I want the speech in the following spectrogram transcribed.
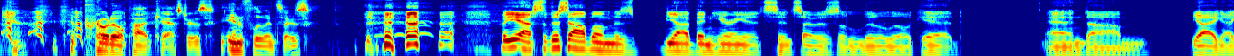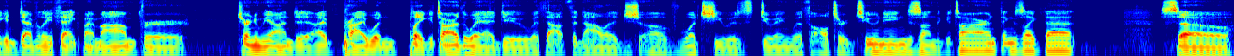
proto podcasters influencers but yeah so this album is yeah you know, i've been hearing it since i was a little little kid and um yeah, I, I can definitely thank my mom for turning me on to. I probably wouldn't play guitar the way I do without the knowledge of what she was doing with altered tunings on the guitar and things like that. So,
